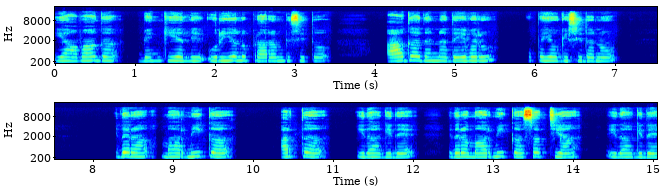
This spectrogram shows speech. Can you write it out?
ಯಾವಾಗ ಬೆಂಕಿಯಲ್ಲಿ ಉರಿಯಲು ಪ್ರಾರಂಭಿಸಿತು. ಆಗ ಅದನ್ನು ದೇವರು ಉಪಯೋಗಿಸಿದನು. ಇದರ ಮಾರ್ಮಿಕ ಅರ್ಥ ಇದಾಗಿದೆ. ಇದರ ಮಾರ್ಮಿಕ ಸತ್ಯ ಇದಾಗಿದೆ.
